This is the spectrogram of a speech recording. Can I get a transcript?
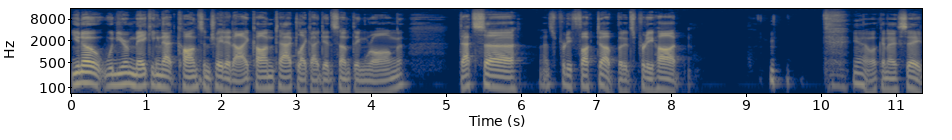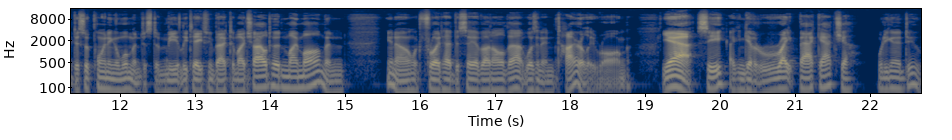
You know, when you're making that concentrated eye contact like I did something wrong, that's uh that's pretty fucked up, but it's pretty hot. yeah, what can I say? Disappointing a woman just immediately takes me back to my childhood and my mom and you know, what Freud had to say about all that wasn't entirely wrong. Yeah, see? I can give it right back at you. What are you going to do?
